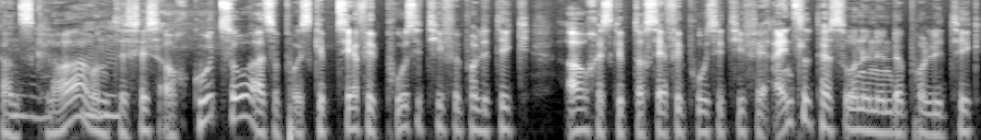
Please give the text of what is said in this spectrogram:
Ganz ja. klar. Mhm. Und das ist auch gut so. Also es gibt sehr viel positive Politik auch. Es gibt auch sehr viel positive Einzelpersonen in der Politik.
